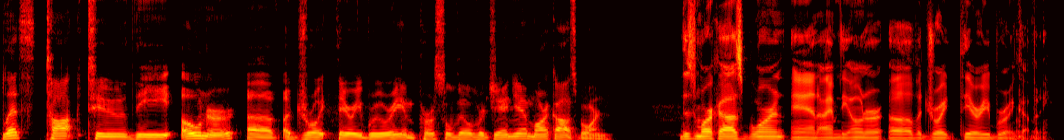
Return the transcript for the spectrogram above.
let's talk to the owner of Adroit Theory Brewery in Purcellville, Virginia, Mark Osborne. This is Mark Osborne, and I am the owner of Adroit Theory Brewing Company.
